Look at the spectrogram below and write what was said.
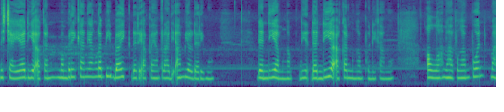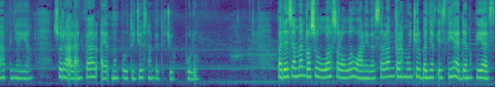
niscaya Dia akan memberikan yang lebih baik dari apa yang telah diambil darimu dan dia dan dia akan mengampuni kamu. Allah Maha Pengampun, Maha Penyayang. Surah Al-Anfal ayat 67 sampai 70. Pada zaman Rasulullah Shallallahu alaihi wasallam telah muncul banyak istihad dan qiyas.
